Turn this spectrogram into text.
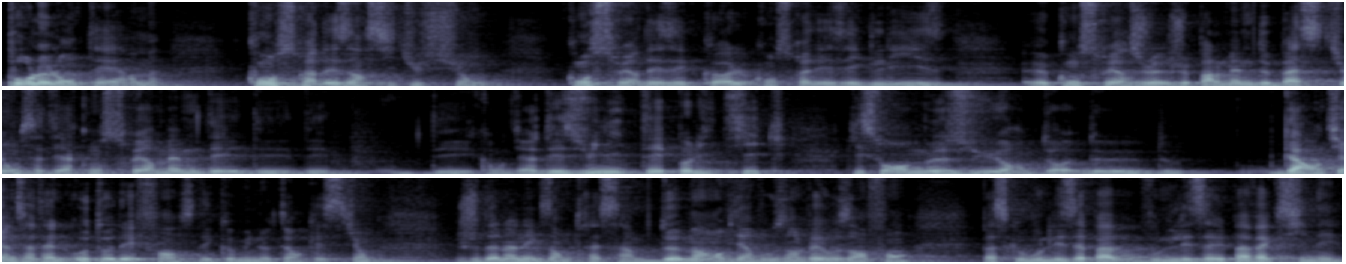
pour le long terme, construire des institutions, construire des écoles, construire des églises, euh, construire, je, parle même de bastions, c'est-à-dire construire même des, des, comment dire, des unités politiques qui sont en mesure de garantir une certaine autodéfense des communautés en question. Je vous donne un exemple très simple. Demain, on vient vous enlever vos enfants parce que vous ne les avez pas, vous ne les avez pas vaccinés.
